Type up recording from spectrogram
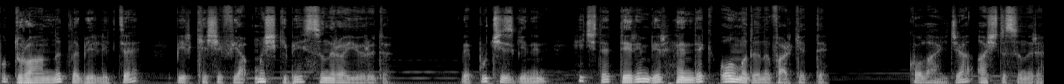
Bu durağanlıkla birlikte bir keşif yapmış gibi sınıra yürüdü ve bu çizginin hiç de derin bir hendek olmadığını fark etti. Kolayca aştı sınırı.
